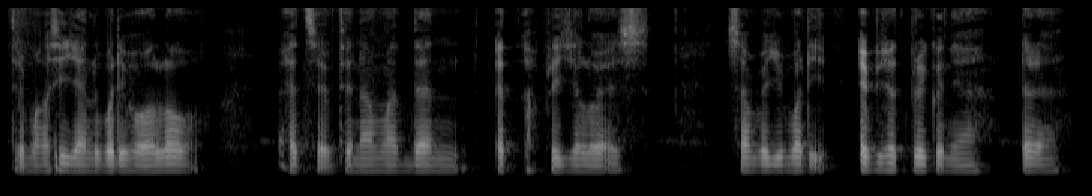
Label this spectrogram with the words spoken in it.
Terima kasih jangan lupa di follow at Septian Ahmad dan at sampai jumpa di episode berikutnya. Dadah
